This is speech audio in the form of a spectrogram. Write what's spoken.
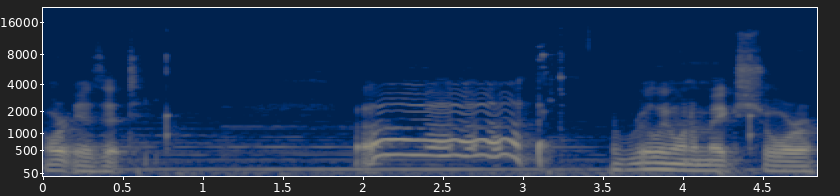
Or is it? Ah, I really want to make sure.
